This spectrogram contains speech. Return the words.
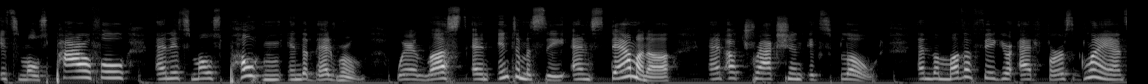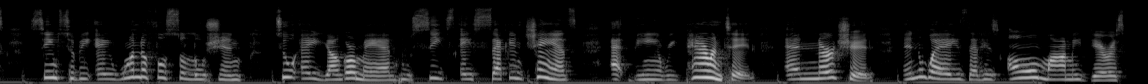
its most powerful and its most potent in the bedroom, where lust and intimacy and stamina and attraction explode. And the mother figure, at first glance, seems to be a wonderful solution to a younger man who seeks a second chance at being reparented and nurtured in ways that his own mommy dearest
